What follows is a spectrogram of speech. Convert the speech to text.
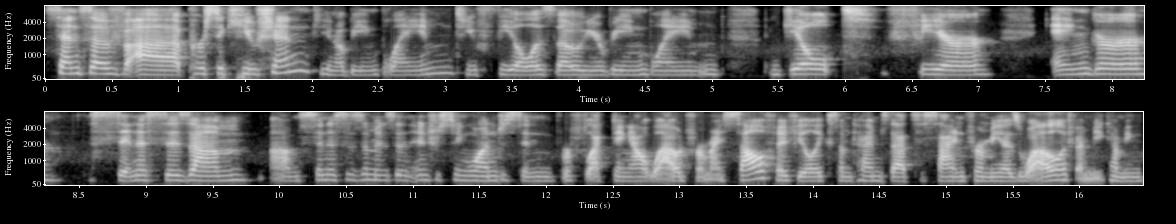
Sense of uh, persecution, you know, being blamed. You feel as though you're being blamed. Guilt, fear, anger, cynicism. Um, cynicism is an interesting one just in reflecting out loud for myself. I feel like sometimes that's a sign for me as well. If I'm becoming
